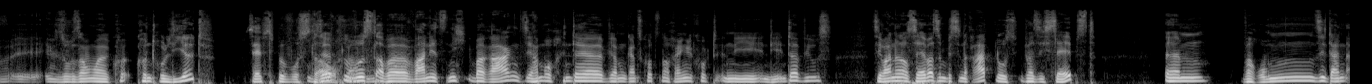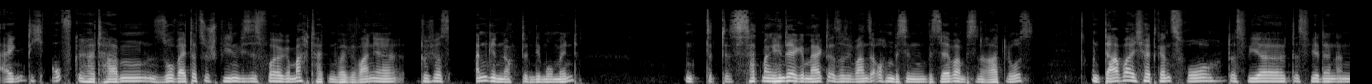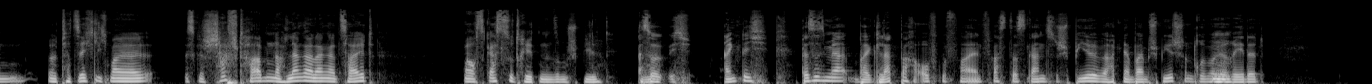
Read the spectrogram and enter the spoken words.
äh, so sagen wir mal, ko kontrolliert. Selbstbewusster Selbstbewusst, auch, ne? aber waren jetzt nicht überragend. Sie haben auch hinterher, wir haben ganz kurz noch reingeguckt in die, in die Interviews. Sie waren dann auch selber so ein bisschen ratlos über sich selbst, ähm, warum sie dann eigentlich aufgehört haben, so weiterzuspielen, wie sie es vorher gemacht hatten, weil wir waren ja durchaus angenockt in dem Moment. Und das hat man hinterher gemerkt, also die waren sie auch ein bisschen, bis selber ein bisschen ratlos. Und da war ich halt ganz froh, dass wir, dass wir dann an, äh, tatsächlich mal es geschafft haben, nach langer, langer Zeit mal aufs Gas zu treten in so einem Spiel. Also ich eigentlich, das ist mir bei Gladbach aufgefallen, fast das ganze Spiel. Wir hatten ja beim Spiel schon drüber Mhm. geredet.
